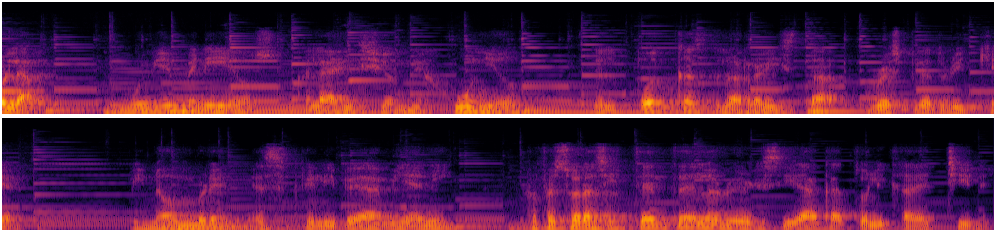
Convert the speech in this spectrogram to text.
Hola, muy bienvenidos a la edición de junio del podcast de la revista Respiratory Care. Mi nombre es Felipe Damiani, profesor asistente de la Universidad Católica de Chile.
